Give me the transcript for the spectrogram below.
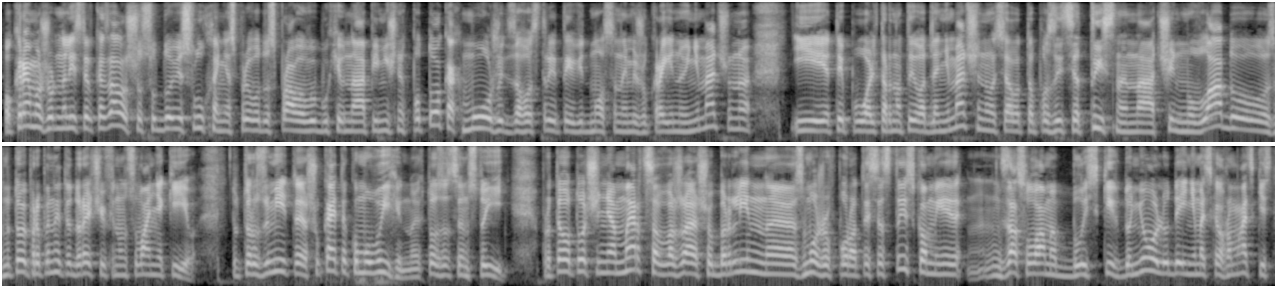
Окремо журналісти вказали, що судові слухання з приводу справи вибухів на північних потоках можуть загострити відносини між Україною і Німеччиною. І, типу, альтернатива для Німеччини, оця от опозиція тисне на чинну владу з метою припинити, до речі, фінансування Києва. Тобто, розумієте, шукайте кому вигідно і хто за цим стоїть. Проте оточення Мерца вважає, що Берлін е, зможе впоратися з тиском. І за словами близьких до нього людей, німецька громадськість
